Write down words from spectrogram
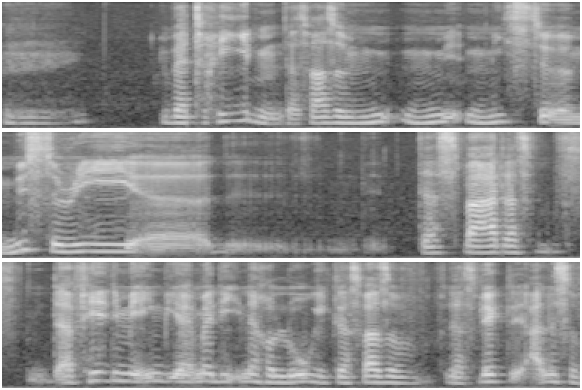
mh, hm, übertrieben. Das war so Mystery, äh, das war das, da fehlte mir irgendwie immer die innere Logik. Das war so, das wirkte alles so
